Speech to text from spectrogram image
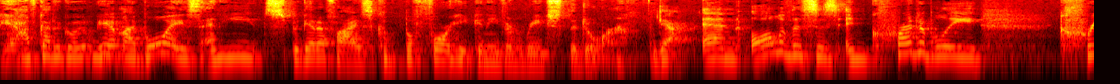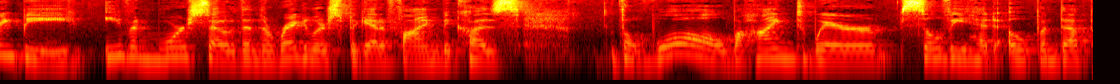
yeah, I've got to go get my boys. And he spaghettifies before he can even reach the door. Yeah. And all of this is incredibly creepy, even more so than the regular spaghettifying because the wall behind where Sylvie had opened up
